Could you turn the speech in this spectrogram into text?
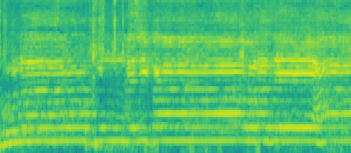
గులాబుంగలికా వరదేహా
